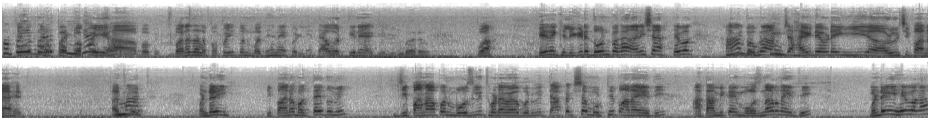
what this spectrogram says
पपई हे बघ परत पडली पपई का हा पपई. बरं झालं पपई पण मध्ये नाही पडली त्यावरती नाही गेली. बरोबर. वा. हे देखील इकडे दोन बघा. अनिशा हे बघ. आम्ही बघते. आमच्या हाईट एवढे ही अळूची पानं आहेत. अद्भुत. मंडळी ही पानं बघताय तुम्ही? जी पानं आपण मोजली थोड्या वेळापूर्वी त्यापेक्षा मोठी पानं आहे ती. आता आम्ही काही मोजणार नाही ती. मंडळी हे बघा.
